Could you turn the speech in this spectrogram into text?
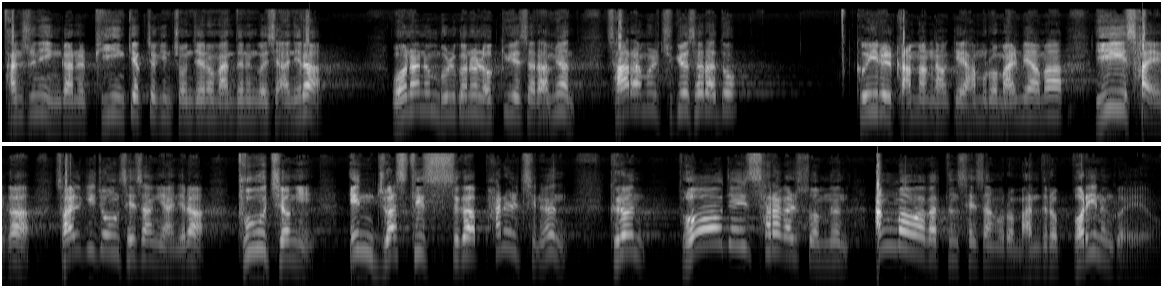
단순히 인간을 비인격적인 존재로 만드는 것이 아니라 원하는 물건을 얻기 위해서라면 사람을 죽여서라도 그 일을 가망하게 함으로 말미암아 이 사회가 살기 좋은 세상이 아니라 부정의, injustice가 판을 치는 그런 도저히 살아갈 수 없는 악마와 같은 세상으로 만들어 버리는 거예요.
